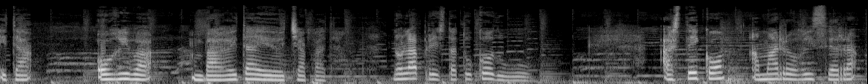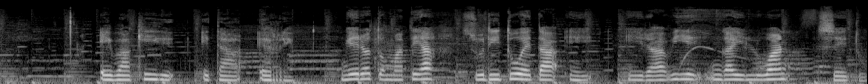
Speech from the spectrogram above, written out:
eta hogi ba, bageta edo txapata. Nola prestatuko dugu. Azteko amarrogi zerra ebaki eta erre. Gero tomatea zuritu eta irabigailuan zetu.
